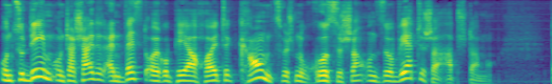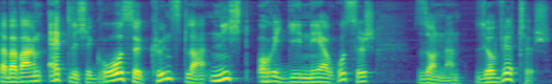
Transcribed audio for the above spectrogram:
Und zudem unterscheidet ein Westeuropäer heute kaum zwischen russischer und sowjetischer Abstammung. Dabei waren etliche große Künstler nicht originär russisch, sondern sowjetisch.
